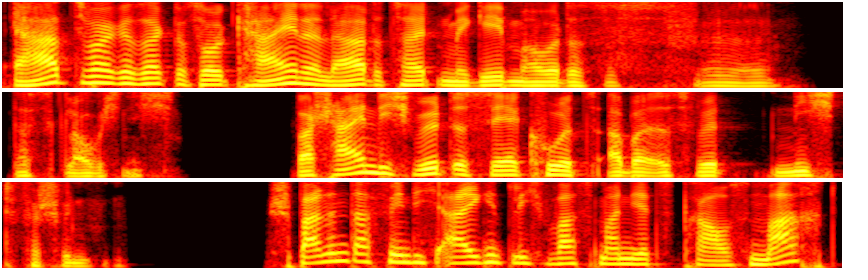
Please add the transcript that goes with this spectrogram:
Er hat zwar gesagt, es soll keine Ladezeiten mehr geben, aber das ist, äh, das glaube ich nicht. Wahrscheinlich wird es sehr kurz, aber es wird nicht verschwinden. Spannender finde ich eigentlich, was man jetzt draus macht.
